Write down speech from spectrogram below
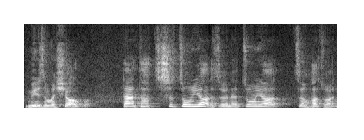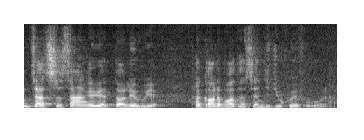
没有什么效果。但是他吃中药的时候呢，中药正好说你再吃三个月到六个月，他搞得不好，他身体就恢复过来了，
